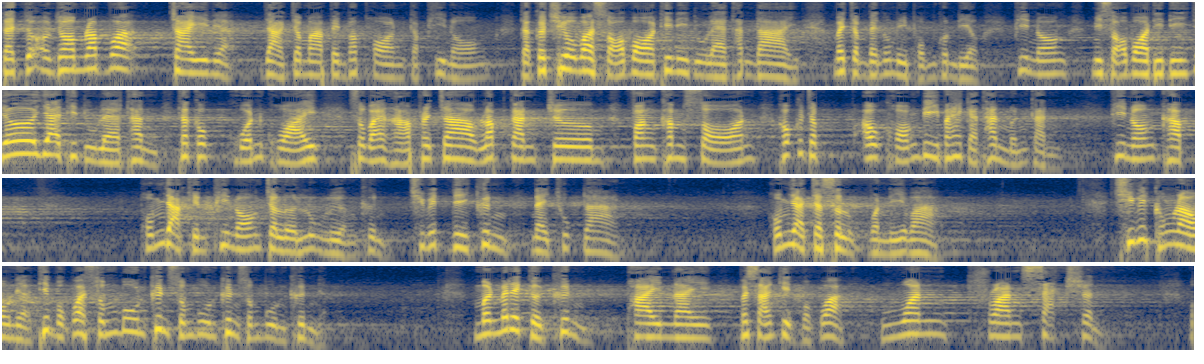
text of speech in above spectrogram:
แต่ยอมรับว่าใจเนี่ยอยากจะมาเป็นพระพรกับพี่น้อง แต่ก็เชื่อว่าสอบอที่นี่ดูแลท่านได้ ไม่จำเป็นต้องมีผมคนเดียว พี่น้องมีสอบอดีๆ เยอะแยะที่ดูแลท่าน ถ้าเขาขวนขวายแสวงหาพระเจ้า รับการเจิม ฟังคำสอนเขาก็จะเอาของดีไปให้แก่ท่านเหมือนกัน พี่น้องครับ ผมอยากเห็นพี่น้องเจริญรุ่งเรืองขึ้น ชีวิตดีขึ้นในทุกด้าน ผมอยากจะสรุปวันนี้ว่า ชีวิตของเราเนี่ยที่บอกว่าสมบูรณ์ขึ้นสมบูรณ์ขึ้นสมบูรณ์ขึ้นเนี่ยมันไม่ได้เกิดขึ้นภายในภาษาอังกฤษบอกว่า one transaction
